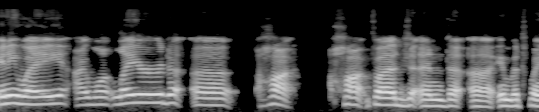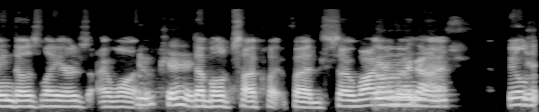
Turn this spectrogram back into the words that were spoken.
Anyway, I want layered, uh, hot, hot fudge, and uh, in between those layers, I want Okay. double chocolate fudge. So while you're Oh my doing that, build Yeah.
